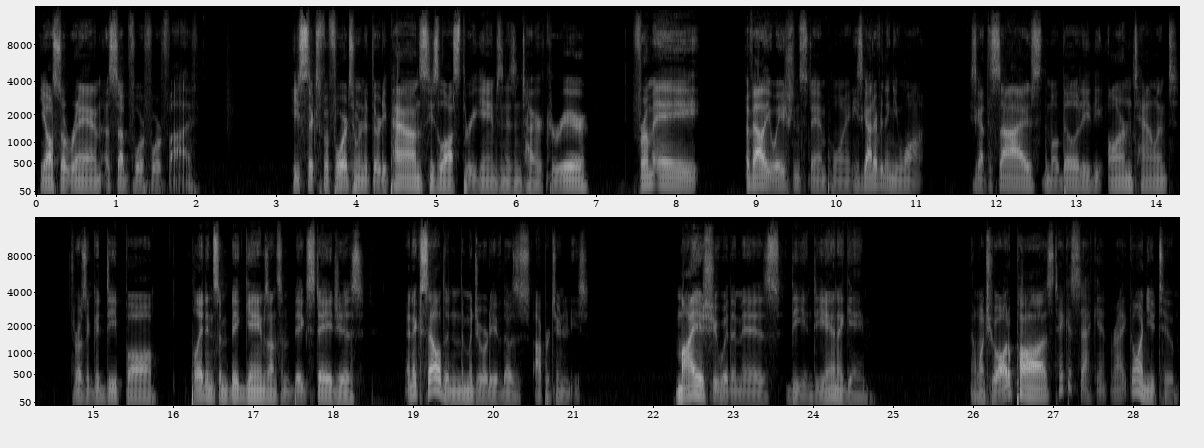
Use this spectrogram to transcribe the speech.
He also ran a sub 445. He's six foot four, 230 pounds. He's lost three games in his entire career. From a evaluation standpoint, he's got everything you want. He's got the size, the mobility, the arm talent, throws a good deep ball, played in some big games on some big stages, and excelled in the majority of those opportunities. My issue with him is the Indiana game. I want you all to pause, take a second, right? Go on YouTube.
